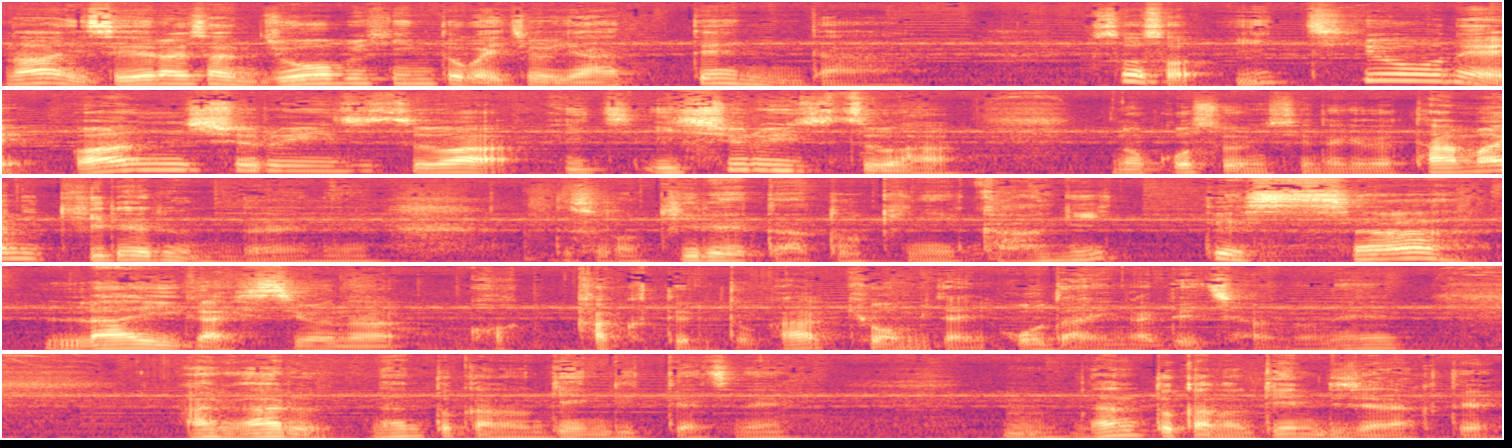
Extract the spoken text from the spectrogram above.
なにセーラジさん常備品とか一応やってんだ。そうそう。一応ねワン種類ずつは 1, 1種類ずつは残すようにしてんだけどたまに切れるんだよね。でその切れた時に限ってさライが必要なカクテルとか今日みたいにお題が出ちゃうのね。あるある。なんとかの原理ってやつね。うん。なんとかの原理じゃなくて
